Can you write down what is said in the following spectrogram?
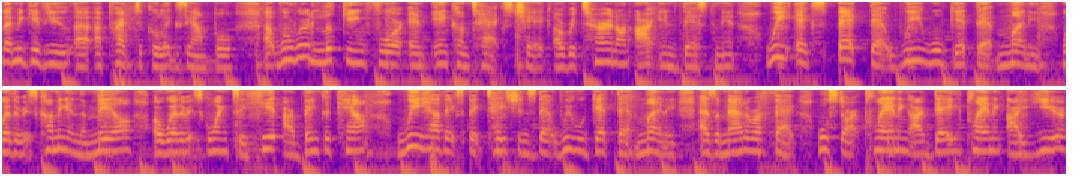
Let me give you a, a practical example. Uh, when we're looking looking for an income tax check, a return on our investment, we expect that we will get that money, whether it's coming in the mail or whether it's going to hit our bank account. We have expectations that we will get that money. As a matter of fact, we'll start planning our day, planning our year,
